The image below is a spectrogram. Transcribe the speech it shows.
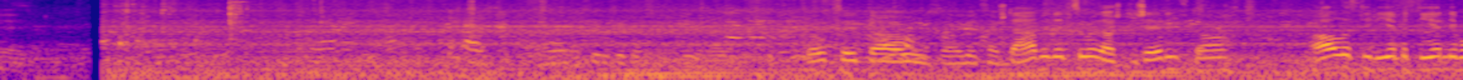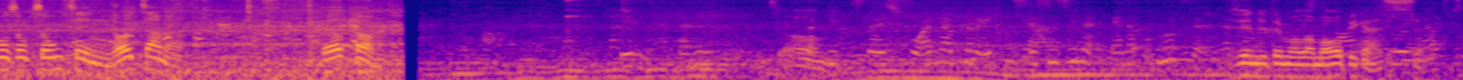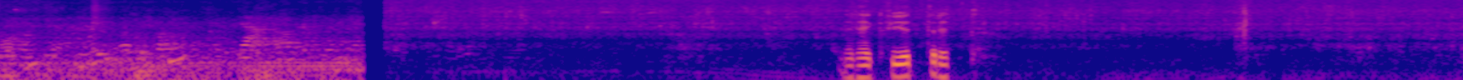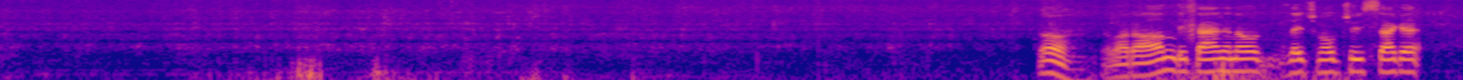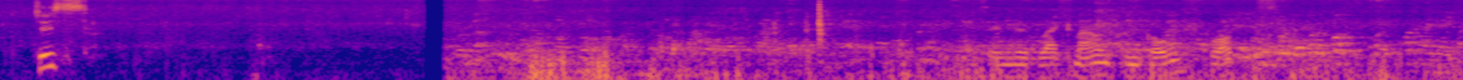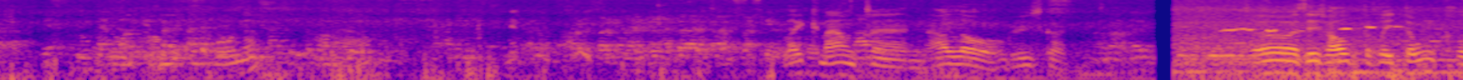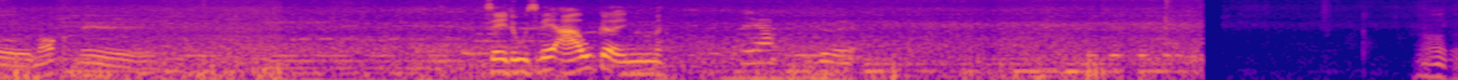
So sieht das aus. Da gibt es noch Stäbe dazu, da ist der Sheriff da. Alles die lieben Tiere, die so gesund sind. Hallo zusammen. Willkommen. So. Wir sind wieder mal am Abendessen. Er hat gefüttert. So, da war an, die Täne noch das letzte Mal Tschüss sagen. Tschüss. Black Mountain kann man wohnen. Black Mountain, hallo, grüß Gott. So, es ist halt ein bisschen dunkel, macht nichts. Sieht aus wie Augen im... Ja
